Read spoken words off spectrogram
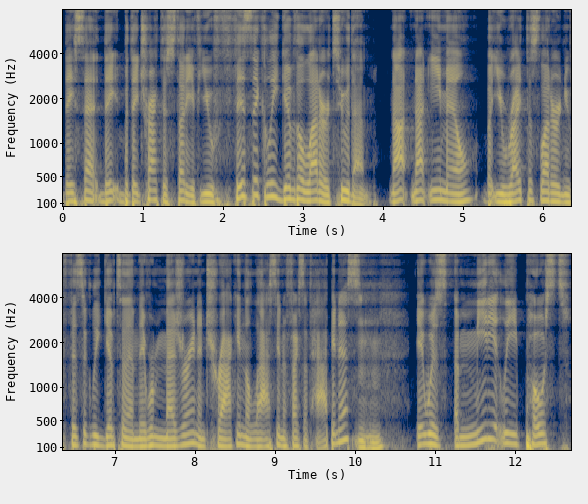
they said they but they tracked this study. If you physically give the letter to them, not not email, but you write this letter and you physically give to them, they were measuring and tracking the lasting effects of happiness. It was immediately post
